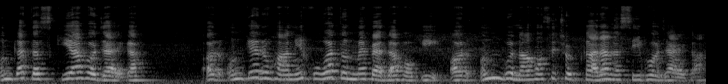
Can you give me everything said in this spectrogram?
उनका तस्किया हो जाएगा। और उनके रूहानी क़वत उनमें पैदा होगी और उन गुनाहों से छुटकारा नसीब हो जाएगा।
